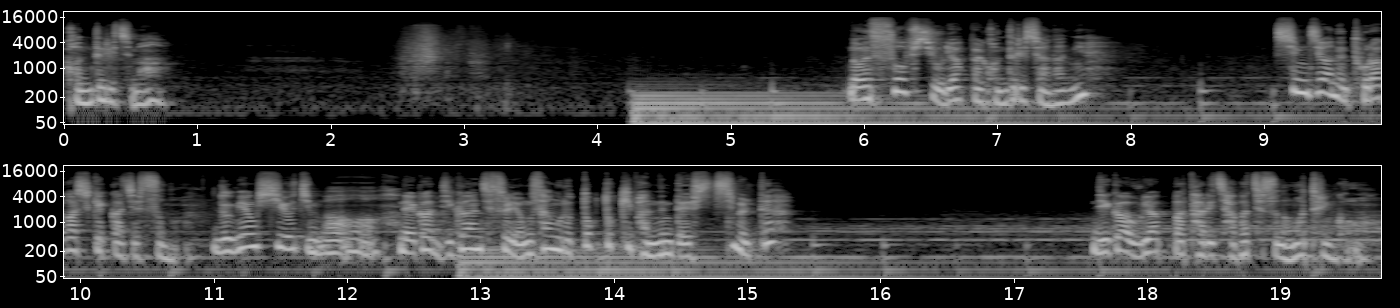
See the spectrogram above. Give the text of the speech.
건드리지 마. 넌 수없이 우리 아빠를 건드리지 않았니? 심지어는 돌아가시기까지 했어 넌. 누명 씌우지 마. 내가 네가 한 짓을 영상으로 똑똑히 봤는데 시침을 때? 네가 우리 아빠 다리 잡아채서 넘어뜨린 거.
